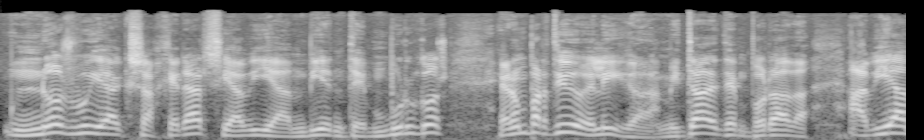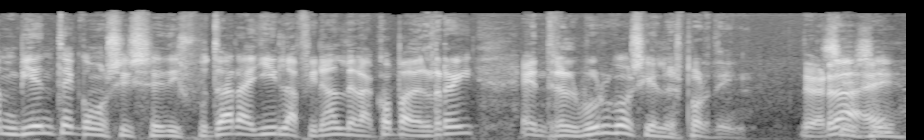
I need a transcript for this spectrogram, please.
no os voy a exagerar si había ambiente en Burgos. Era un partido de liga, a mitad de temporada. Había ambiente como si se disputara allí la final de la Copa del Rey entre el Burgos y el Sporting. De verdad, Sí, sí. ¿eh?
